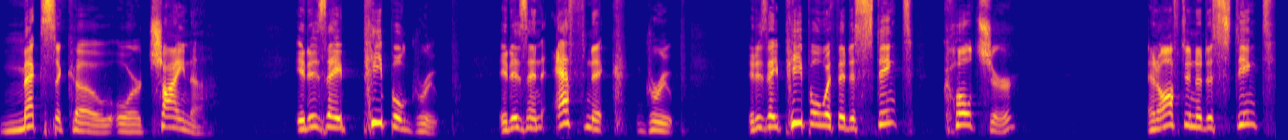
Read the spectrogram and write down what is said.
Mexico or China. It is a people group, it is an ethnic group. It is a people with a distinct culture and often a distinct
